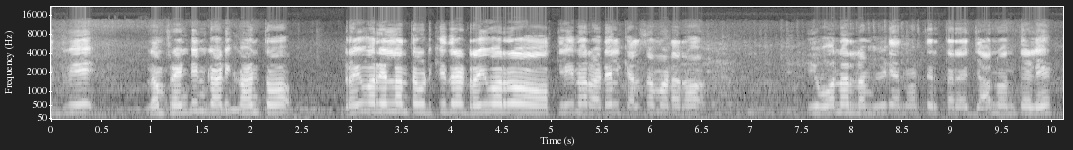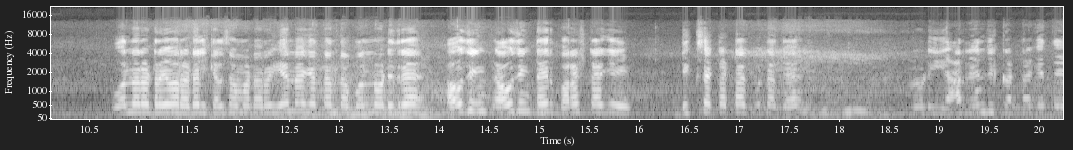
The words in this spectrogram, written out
ಇದ್ವಿ. ನಮ್ಮ ಫ್ರೆಂಡಿನ ಗಾಡಿ ಕಾಣ್ತು. ಡ್ರೈವರ್ ಎಲ್ಲ ಅಂತ ಹುಡುಕಿದ್ರೆ ಡ್ರೈವರು ಕ್ಲೀನರ್ ಅಡೇಲಿ ಕೆಲಸ ಮಾಡೋರು. ಈ ಓನರ್ ನಮ್ಮ ವಿಡಿಯೋ ನೋಡ್ತಿರ್ತಾರೆ, ಜಾನು ಅಂತೇಳಿ. ಓನರ್, ಡ್ರೈವರ್ ಅಡೇಲಿ ಕೆಲಸ ಮಾಡೋರು. ಏನಾಗೈತೆ ಅಂತ ಬಂದು ನೋಡಿದ್ರೆ ಹೌಸಿಂಗ್ ಹೌಸಿಂಗ್ ಟೈರ್ ಬರಷ್ಟಾಗಿ ಡಿಕ್ಸೆ ಕಟ್ ಆಗ್ಬಿಟ್ಟತೆ ನೋಡಿ, ಯಾರ ರೇಂಜಿಗೆ ಕಟ್ ಆಗೈತೆ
